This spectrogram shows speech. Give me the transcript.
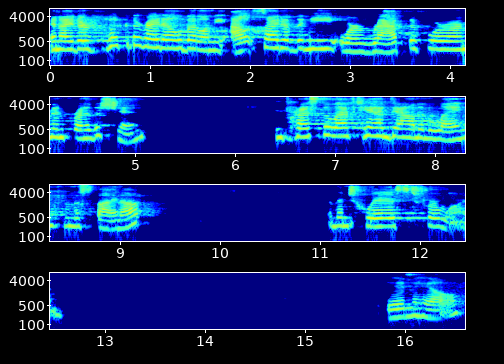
and either hook the right elbow on the outside of the knee or wrap the forearm in front of the shin. And press the left hand down and lengthen the spine up. And then twist for one. Inhale.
